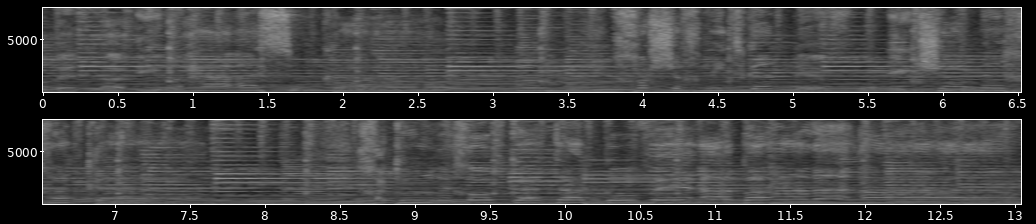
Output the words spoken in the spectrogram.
יורד לעיר העסוקה. חושך מתגנב, מונית שם מחכה. חתול רחוב קטן גובע ברעב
